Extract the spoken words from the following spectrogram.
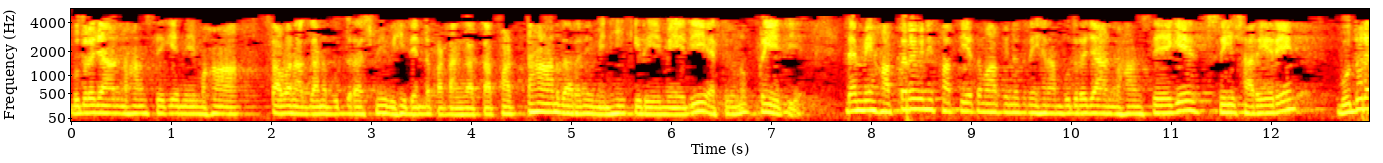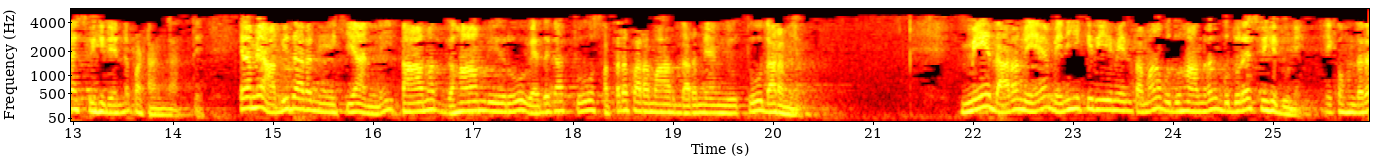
බුදුරජාණන් වහන්සේගේ මේ මහා සවනක් ගන බුද්ධ රශ්මිය විහිදෙන්න පටන් ගත්තා. ප ဋ ාහන ධර්මයේ මෙනෙහි කිරීමේදී ඇතිවුණු ප්‍රීතිය. දැන් මේ හතරවෙනි සතිය තමයි පින්නතුනේ එහෙනම් බුදුරජාණන් වහන්සේගේ ශ්‍රී ශරීරයෙන් බුදුරැස් විහිදෙන්න පටන් ගත්තේ. එහෙනම් මේ අභිධර්මයේ කියන්නේ ඊටමත් ගාම්භීර වූ වැදගත් වූ සතර පරමාර්ථ ධර්මයන් යුත් වූ ධර්මයක්. මේ ධර්මය මෙනෙහි කිරීමෙන් තමයි බුදුහාමරන් බුදුරැස් විහිදුනේ. ඒක හොඳට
